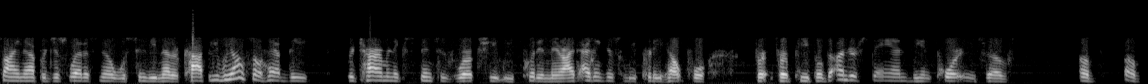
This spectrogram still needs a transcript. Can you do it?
sign up or just let us know. We'll send you another copy. We also have the retirement expenses worksheet we put in there. I, I think this will be pretty helpful for, for people to understand the importance of of of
